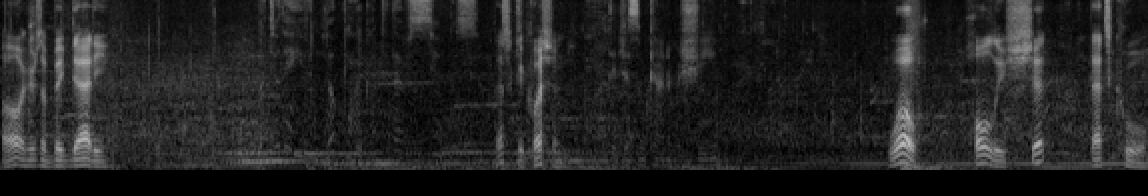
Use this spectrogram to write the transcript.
Oh, here's a Big Daddy. What do they even look like under those suits? That's a good question. They're just some kind of machine. Whoa. Holy shit. That's cool.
